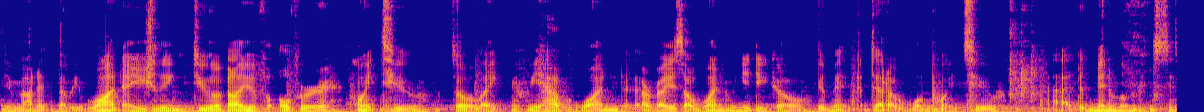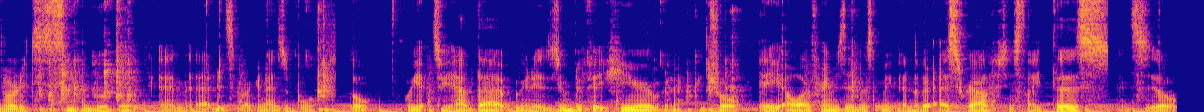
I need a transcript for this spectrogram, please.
the amount that we want. I usually do a value of over 0.2. So like if we have one, our value is at one, we need to go zoom in at 1.2 at the minimum in order to see the movement and that is recognizable. So we, we have that, we're gonna zoom to fit here, we're gonna control A all our frames. And let's make another S graph just like this. And so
